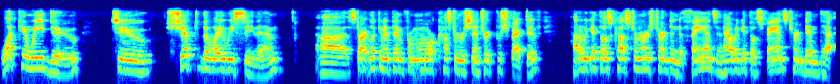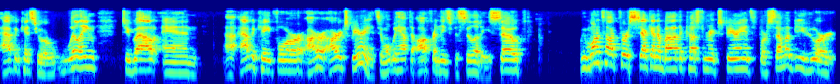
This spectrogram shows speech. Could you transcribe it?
what can we do to shift the way we see them? Uh, start looking at them from a more customer-centric perspective. How do we get those customers turned into fans, and how do we get those fans turned into advocates who are willing to go out and uh, advocate for our, our experience and what we have to offer in these facilities. So we want to talk for a second about the customer experience. For some of you who are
